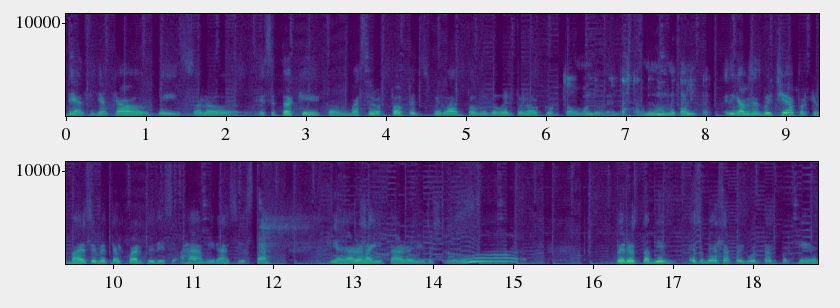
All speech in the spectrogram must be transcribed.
De al fin y al cabo, de solo ese toque con Master of Puppets, ¿verdad? Todo el mundo vuelto loco. Todo el mundo, güey, hasta los mismos Metallica. Digamos, es muy chido porque el madre se mete al cuarto y dice, ah, mira, sí está. Y agarra la guitarra y uno es como, "Uh". Pero también eso me hace preguntas porque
